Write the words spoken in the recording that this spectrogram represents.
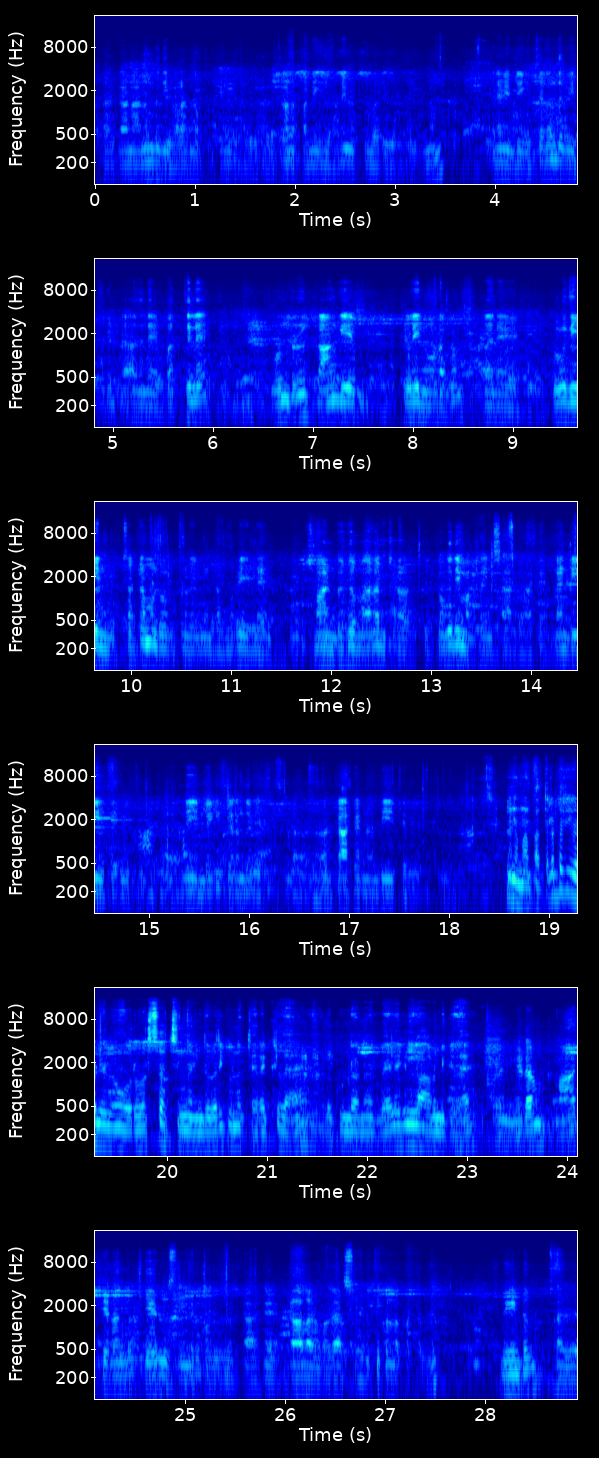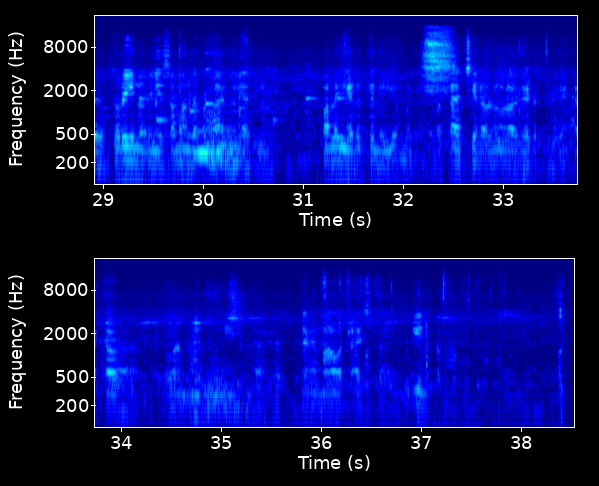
அதற்கான அனுமதி வழங்கப்பட்டு அதற்கான பணிகள் அறிவிப்பு வருகிறது இன்னும். எனவே இன்றைக்கு திறந்து வைத்திருக்கிறார். அதில் பத்திலே ஒன்று காங்கேயம் கிளை நூலகம் அதில் தொகுதியின் சட்டமன்ற உறுப்பினர் என்ற முறையில் மாண்புமிகு முதலமைச்சர் அவருக்கு தொகுதி மக்களின் சார்பாக நன்றியை தெரிவித்துள்ளார் அதை இன்றைக்கு திறந்து வைத்திருக்கிறார் அதற்காக நன்றியை தெரிவித்துள்ளார் நம்ம பத்திரப்பதி வழியிலும் ஒரு வருஷம் ஆச்சுங்க. இந்த வரைக்கும் இன்னும் திறக்கல. அதுக்கு உண்டான வேலைகள்லாம் ஆரம்பிக்கல. இடம் மாற்றிடங்கள் தேர்வு செய்யப்படுவதற்காக கால அவகாசம் எடுத்துக்கொள்ளப்பட்டது. மீண்டும் அது துறையினுடைய சம்பந்தப்பட்ட அதிகாரிகள் பல இடத்திலேயே வட்டாட்சியர் அலுவலக இடத்திலேயே கட்ட மாவட்ட ஆட்சியர் உரிய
